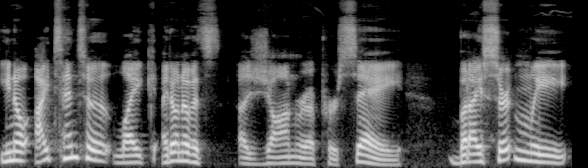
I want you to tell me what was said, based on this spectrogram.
you know, I tend to like. I don't know if it's a genre per se, but I certainly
